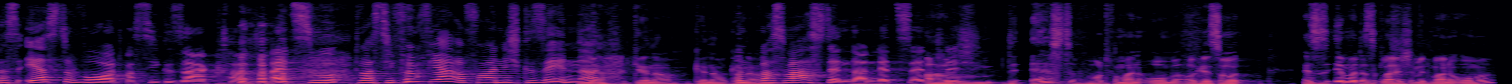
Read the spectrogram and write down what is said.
das erste Wort, was sie gesagt hat, als du, du hast sie fünf Jahre vorher nicht gesehen, ne? Ja, genau, genau, genau. Und was war es denn dann letztendlich? Um, das erste Wort von meiner Oma. Okay, so, es ist immer das Gleiche mit meiner Oma.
